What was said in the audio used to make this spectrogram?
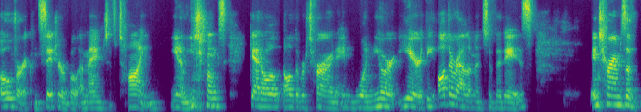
over a considerable amount of time. You know, you don't get all, all the return in one year, year. The other element of it is in terms of,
